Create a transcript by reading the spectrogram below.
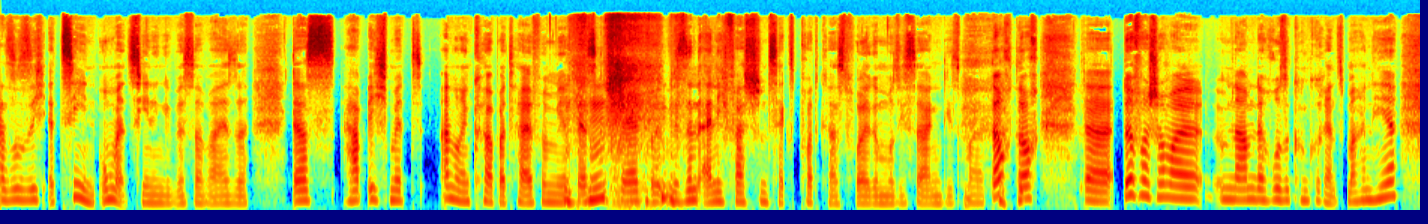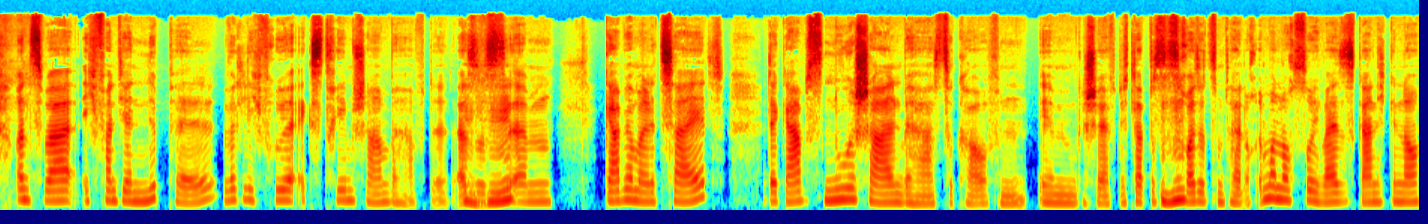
Also sich erziehen, umerziehen in gewisser Weise. Das habe ich mit anderen Körperteilen von mir mhm. festgestellt. wir sind eigentlich fast schon Sex-Podcast-Folge, muss ich sagen, diesmal. Doch, doch, da dürfen wir schon mal im Namen der Hose Konkurrenz machen hier. Und zwar, ich fand ja Nippel wirklich früher extrem schambehaftet. Also mhm. es ähm, gab ja mal eine Zeit, da gab es nur Schalen-BHs zu kaufen im Geschäft. Ich glaube, das ist mhm. heute zum Teil auch immer noch so, ich weiß es gar nicht genau.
